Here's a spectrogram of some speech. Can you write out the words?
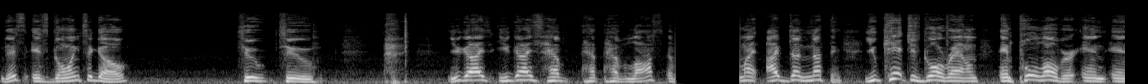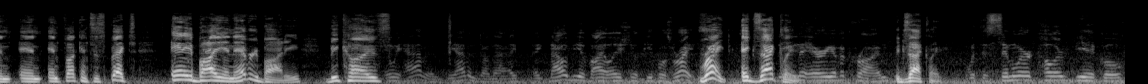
this is going to go to to you guys you guys have have have lost a mind i've done nothing you can't just go around and pull over and and and, and fucking suspect anybody and everybody because And we haven't. We haven't done that. Like, like, that would be a violation of people's rights. right exactly. In the area of a crime exactly with a similar colored vehicle,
